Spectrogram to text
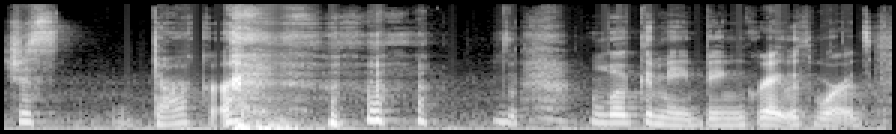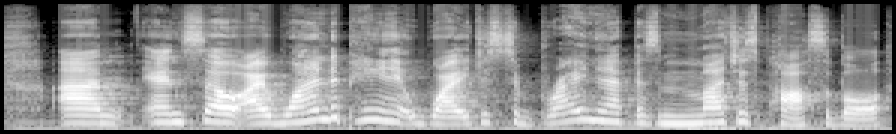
just darker. Look at me being great with words. Um, and so I wanted to paint it white just to brighten it up as much as possible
